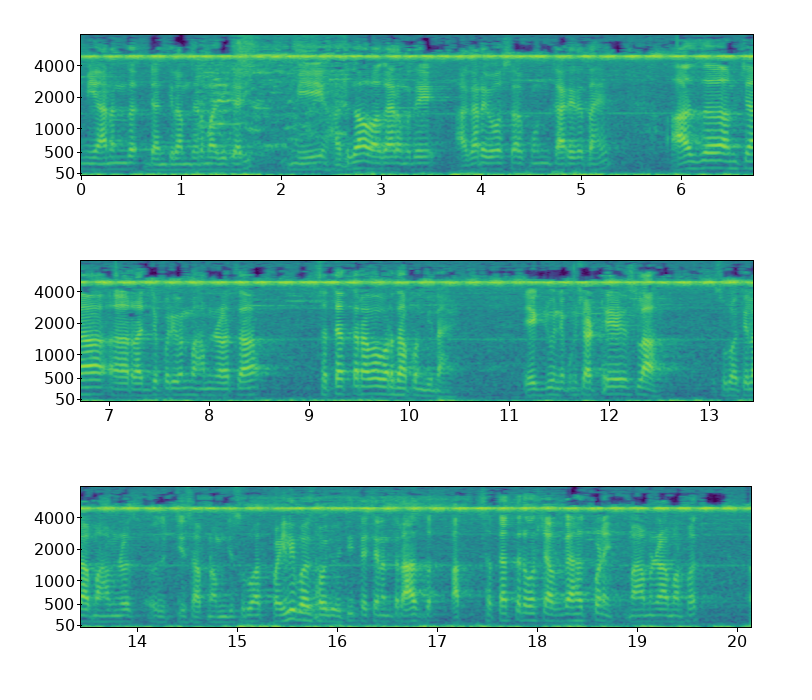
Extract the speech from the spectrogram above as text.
मी आनंद जानकीराम धर्माधिकारी. मी हदगाव आगारामध्ये आगार व्यवस्थापक म्हणून कार्यरत आहे? आज आमच्या राज्य परिवहन महामंडळाचा सत्याहत्तरावा वर्धापन दिन आहे. एक जून एकोणीसशे अठ्ठेचाळीसला सुरुवातीला महामंडळाची स्थापना म्हणजे सुरुवात पहिली बस धावली होती. त्याच्यानंतर आज सत्याहत्तर वर्ष अव्याहतपणे महामंडळामार्फत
